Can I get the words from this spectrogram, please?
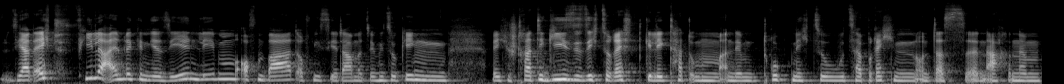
sie hat echt viele Einblicke in ihr Seelenleben offenbart, auch wie es ihr damals irgendwie so ging, welche Strategie sie sich zurechtgelegt hat, um an dem Druck nicht zu zerbrechen. Und das äh, nach einem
